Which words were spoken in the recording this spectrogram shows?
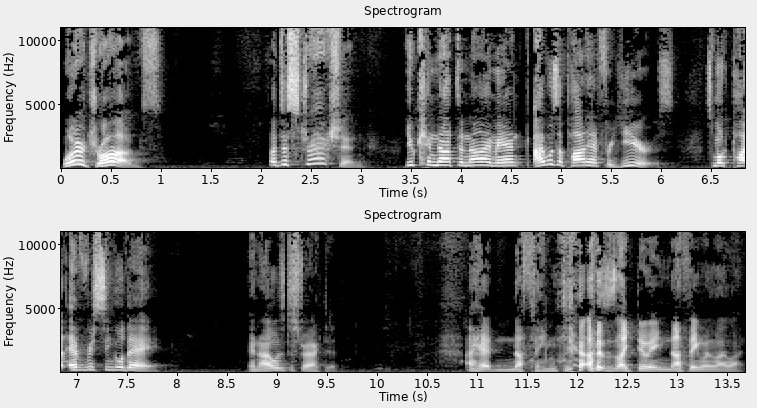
What are drugs? A distraction. You cannot deny, man. I was a pothead for years, smoked pot every single day, and I was distracted. I had nothing. I was like doing nothing with my life.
